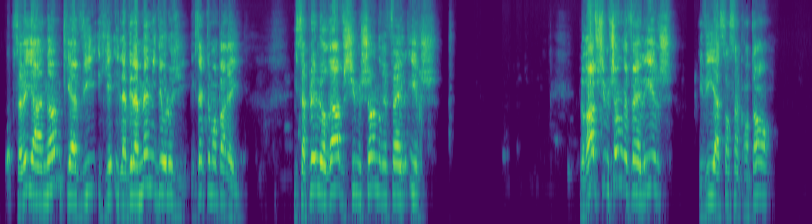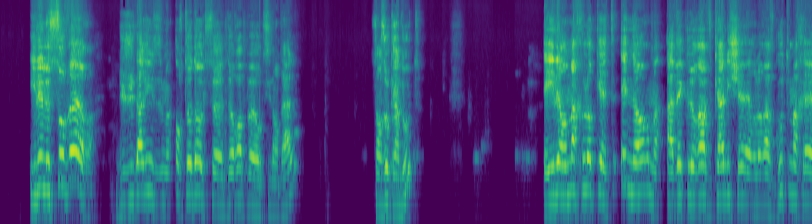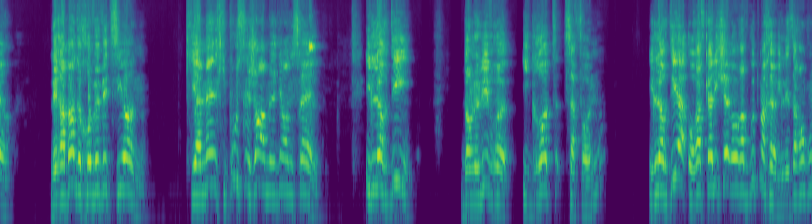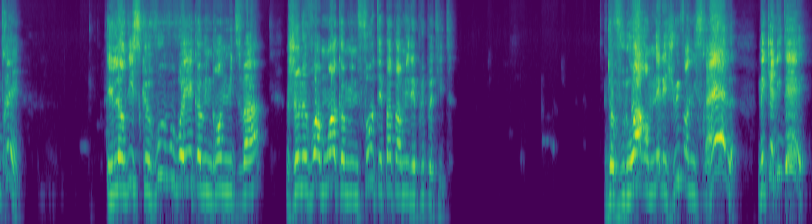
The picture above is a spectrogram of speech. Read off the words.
Vous savez, il y a un homme qui, a il avait la même idéologie, exactement pareil. Il s'appelait le Rav Shimshon Raphaël Hirsch. Le Rav Shimshon Raphaël Hirsch, il vit à 150 ans. Il est le sauveur du judaïsme orthodoxe d'Europe occidentale, sans aucun doute. Et il est en marloquette énorme avec le Rav Kalischer, le Rav Gutmacher, les rabbins de Chovevet Zion, qui amènent, qui poussent les gens à venir en Israël. Il leur dit, dans le livre Igrot Tsafon, il leur dit au Rav Kalischer et au Rav il les a rencontrés. Il leur dit ce que vous, vous voyez comme une grande mitzvah, je le vois moi comme une faute et pas parmi les plus petites. De vouloir emmener les Juifs en Israël Mais quelle idée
